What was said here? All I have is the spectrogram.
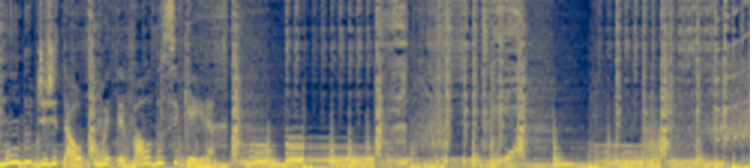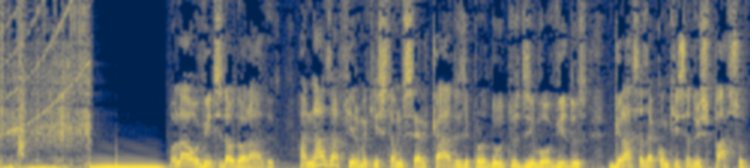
Mundo Digital com Etevaldo Siqueira. Olá, ouvintes da Eldorado. A NASA afirma que estamos cercados de produtos desenvolvidos graças à conquista do espaço.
